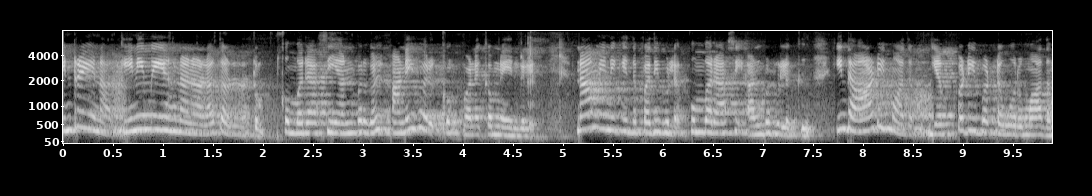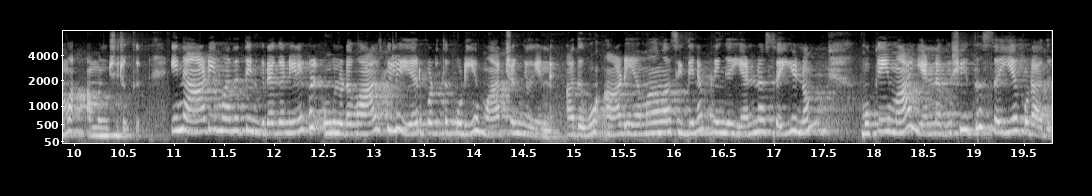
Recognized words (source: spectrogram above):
இன்றைய நாள் இனிமையான நாளாக தொடரட்டும். கும்பராசி அன்பர்கள் அனைவருக்கும் வணக்கம் நேர்களே. நாம் இன்னைக்கு இந்த பதிவில் கும்பராசி அன்பர்களுக்கு இந்த ஆடி மாதம் எப்படிப்பட்ட ஒரு மாதமாக அமைஞ்சிருக்கு? இந்த ஆடி மாதத்தின் கிரக நிலைகள் உங்களோட வாழ்க்கையில் ஏற்படுத்தக்கூடிய மாற்றங்கள் என்ன? அதுவும் ஆடி அமாவாசை தினம் நீங்கள் என்ன செய்யணும்? முக்கியமாக என்ன விஷயத்தை செய்யக்கூடாது?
